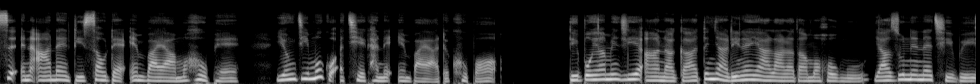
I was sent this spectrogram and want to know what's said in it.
စစ်အင်အားနဲ့တိစောက်တဲ့အင်ပါယာမဟုတ်ဘဲယုံကြည်မှုကိုအခြေခံတဲ့အင်ပါယာတစ်ခုပေါ့ဒီပုံရမင်းကြီးရဲ့အာဏာကတညာဒီနဲ့ရလာတာတော့မဟုတ်ဘူးရာစုနှစ်နဲ့ချီပြီး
